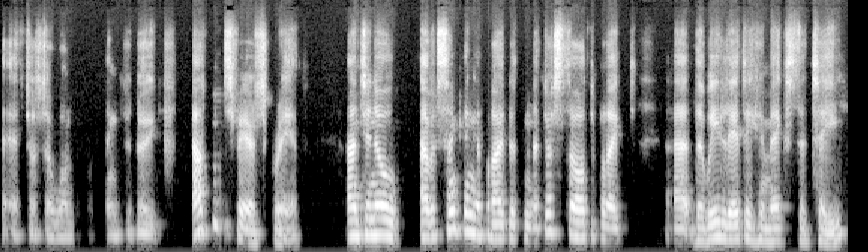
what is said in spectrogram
it's just a wonderful thing to do. The atmosphere is great. And you know, I was thinking about it and I just thought about uh, the wee lady who makes the tea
